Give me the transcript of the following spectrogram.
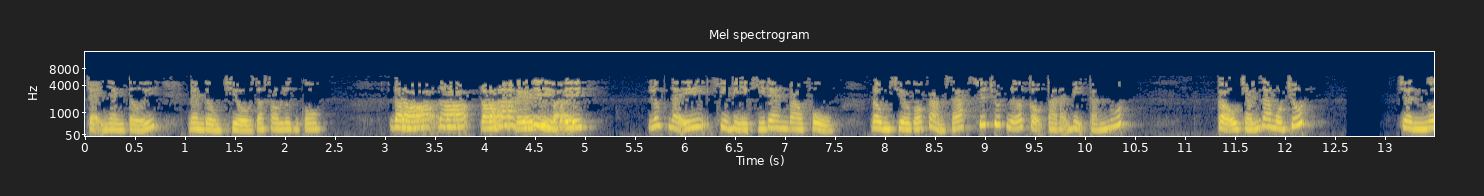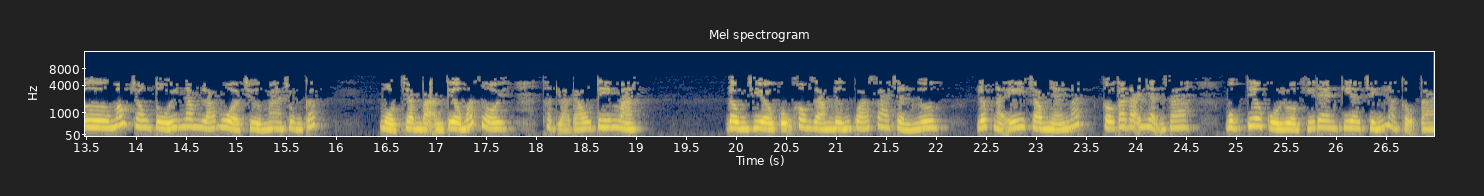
chạy nhanh tới, đem đồng chiều ra sau lưng cô. Đó, đó, đó, đó là cái gì vậy? Lúc nãy khi bị khí đen bao phủ, đồng chiều có cảm giác suýt chút nữa cậu ta đã bị cắn nuốt. Cậu tránh ra một chút. Trần Ngư móc trong túi năm lá bùa trừ ma trung cấp. Một trăm vạn tiêu mất rồi, thật là đau tim mà. Đồng chiều cũng không dám đứng quá xa Trần Ngư, lúc nãy trong nháy mắt cậu ta đã nhận ra mục tiêu của luồng khí đen kia chính là cậu ta.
